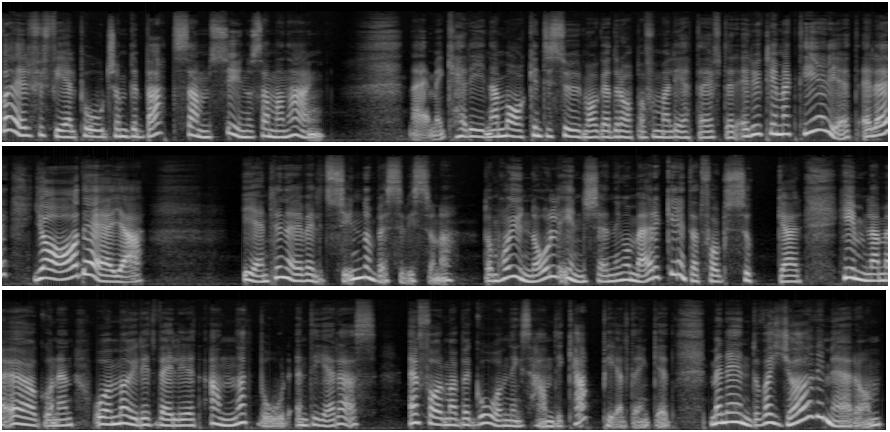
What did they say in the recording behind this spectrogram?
Vad är det för fel på ord som debatt, samsyn och sammanhang? Nej men Karina, maken till surmagad drapa får man leta efter. Är du klimakteriet, eller? Ja, det är jag. Egentligen är det väldigt synd om besserwissrarna. De har ju noll inkänning och märker inte att folk suckar, himlar med ögonen och om möjligt väljer ett annat bord än deras. En form av begåvningshandikapp helt enkelt. Men ändå, vad gör vi med dem?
